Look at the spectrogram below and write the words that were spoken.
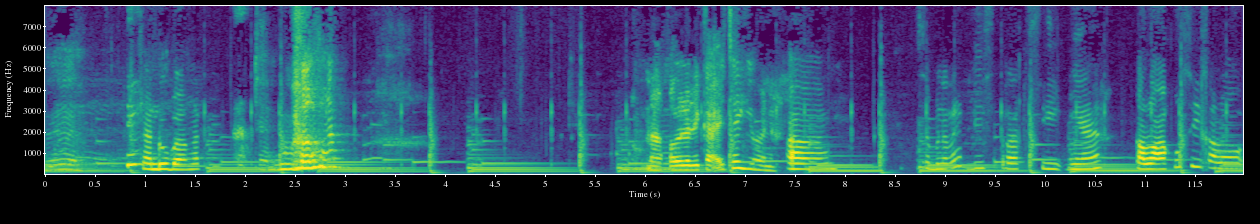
eh, Candu banget. candu banget Nah, kalau dari Kak Eca gimana? Um, sebenarnya distraksinya kalau aku sih kalau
